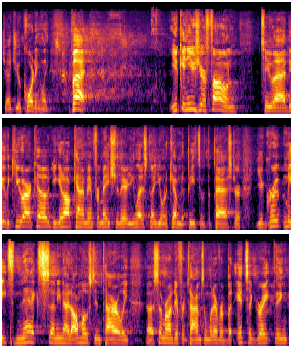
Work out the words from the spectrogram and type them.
judge you accordingly. But you can use your phone to uh, do the QR code. You get all kind of information there. You can let us know you want to come to pizza with the pastor. Your group meets next Sunday night almost entirely. Uh, some are on different times and whatever, but it's a great thing.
